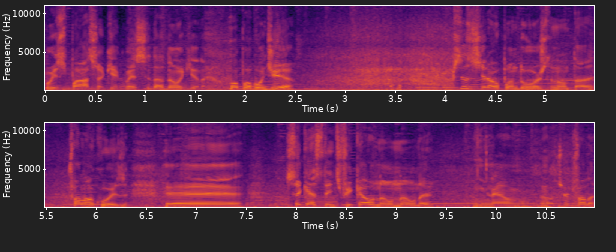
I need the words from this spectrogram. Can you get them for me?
o espaço aqui com esse cidadão aqui, né? Opa, bom dia. Não precisa tirar o pano do rosto não, tá? Fala uma coisa. É... Você quer se identificar ou não? Não, né? Não. Não, deixa eu te falar.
